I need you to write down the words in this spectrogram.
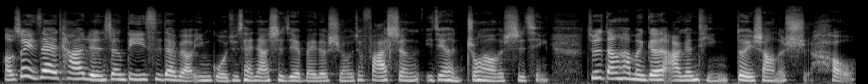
好，所以在他人生第一次代表英国去参加世界杯的时候，就发生一件很重要的事情，就是当他们跟阿根廷对上的时候，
